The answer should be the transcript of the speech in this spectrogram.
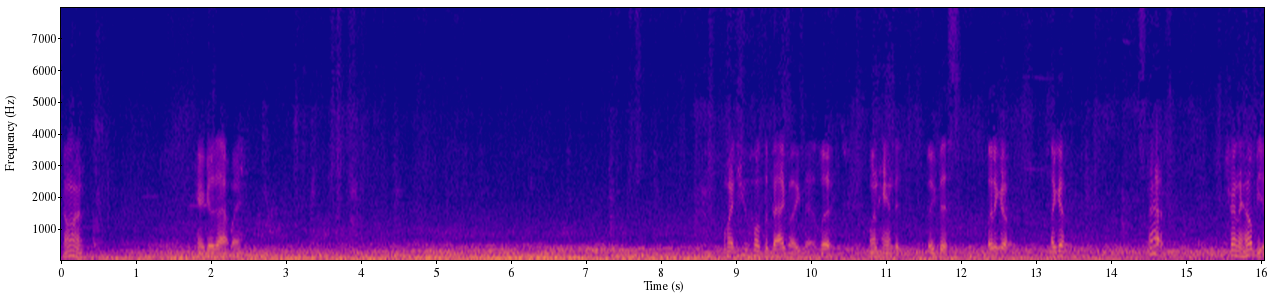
Come on. Here, go that way. Why do you hold the bag like that? Look, one handed, like this. Let it go. Let go. Stop. I'm trying to help you.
